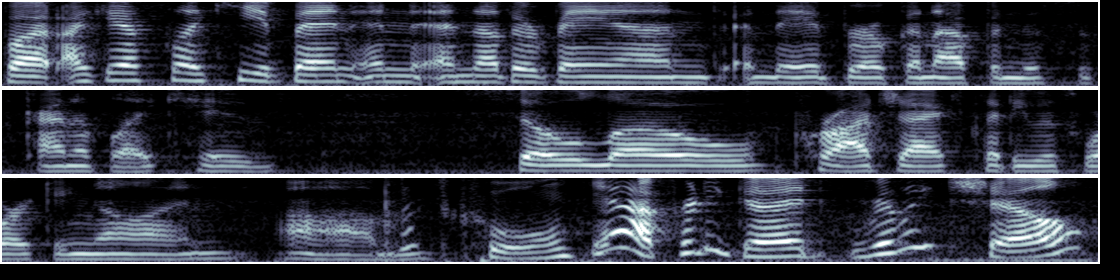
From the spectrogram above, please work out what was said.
But I guess like he had been in another band and they had broken up, and this was kind of like his solo project that he was working on. Um. That's cool. Yeah, pretty good. Really chill.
